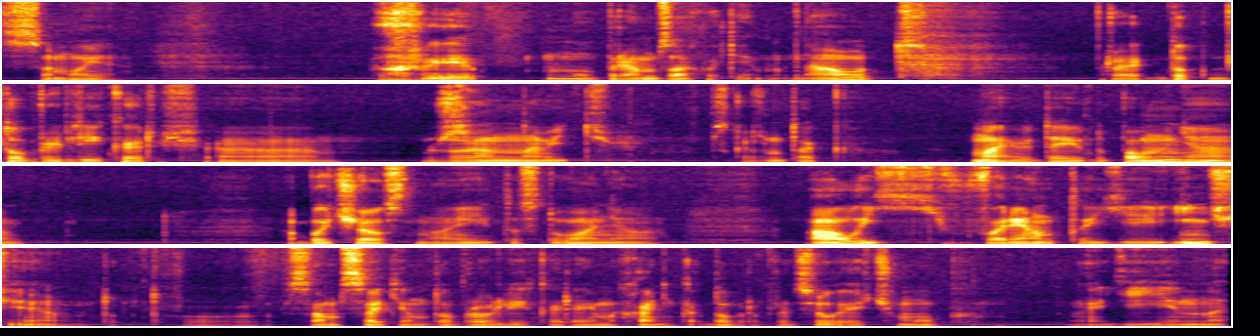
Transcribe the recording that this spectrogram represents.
самої гри, ну прям в захваті. А от проект Добрий лікар е, вже навіть, скажімо так, маю ідею доповнення аби на її тестування. Але варіанти є інші. Тобто сам сетінг доброго лікаря і механіка добре працює, чому б її не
